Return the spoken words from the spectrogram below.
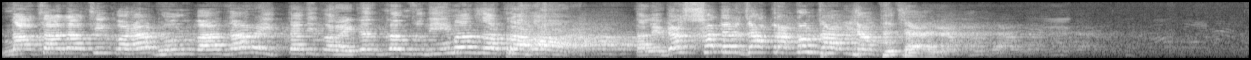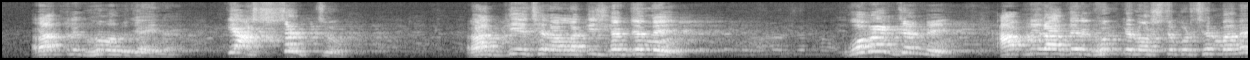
নাচানাচি করা, ঢোল বাজার ইত্যাদি করা এটা নাম যদি ইমান যাত্রা হয়, তাহলে ব্যবসাদের যাত্রা কোনটা আমি জানতে চাই? রাত্রে ঘুমানো যায় না। কি আশ্চর্য! রাত দিয়েছেন আল্লাহ কিসের জন্য? ঘুমের জন্য। আপনি রাতের ঘুমকে নষ্ট করছেন মানে?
